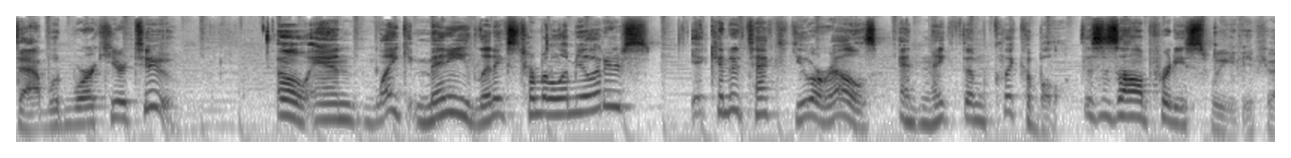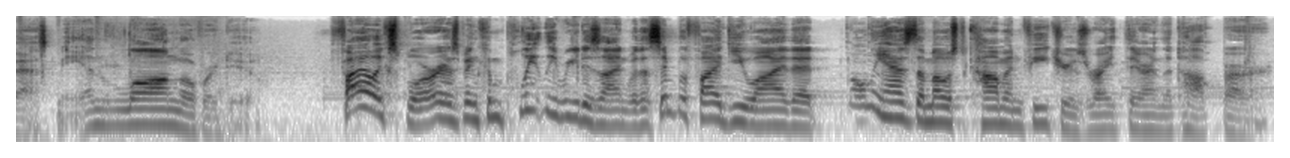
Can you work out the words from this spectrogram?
that would work here too. Oh, and like many Linux terminal emulators, it can detect URLs and make them clickable. This is all pretty sweet, if you ask me, and long overdue. File Explorer has been completely redesigned with a simplified UI that only has the most common features right there in the top bar.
